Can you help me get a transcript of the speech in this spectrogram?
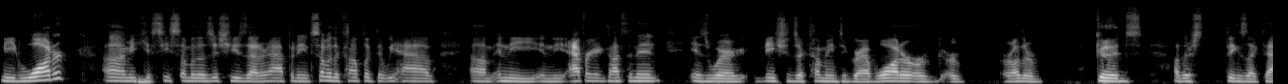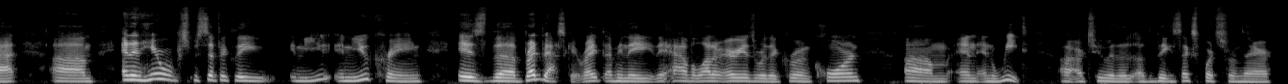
need water um, you mm-hmm. can see some of those issues that are happening. Some of the conflict that we have um, in the in the African continent is where nations are coming to grab water or or, or other goods, other things like that. Um, and then here specifically in the in Ukraine is the breadbasket, right? I mean, they they have a lot of areas where they're growing corn um, and and wheat are two of the, of the biggest exports from there.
